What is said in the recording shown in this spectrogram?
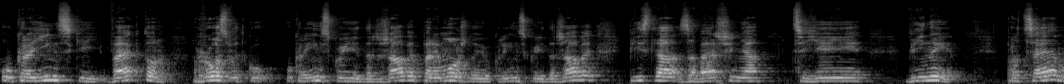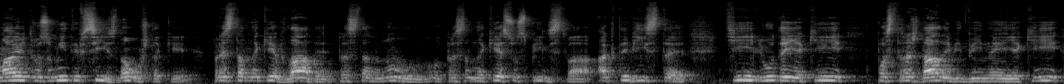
український вектор розвитку української держави, переможної української держави після завершення цієї війни. Про це мають розуміти всі, знову ж таки, представники влади, представ, ну, представники суспільства, активісти, ті люди, які постраждали від війни, які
